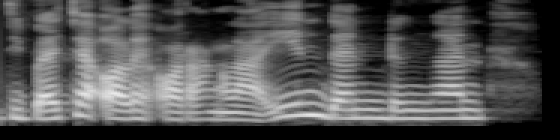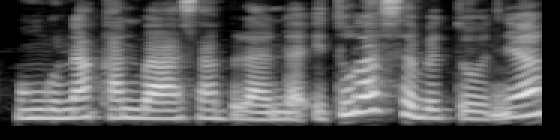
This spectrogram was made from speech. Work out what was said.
dibaca oleh orang lain dan dengan menggunakan bahasa Belanda. Itulah sebetulnya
